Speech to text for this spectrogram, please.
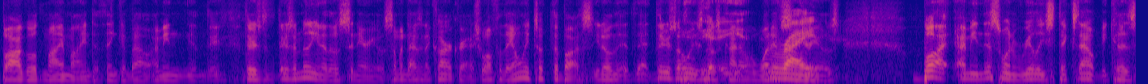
boggled my mind to think about. I mean, there's there's a million of those scenarios. Someone dies in a car crash. Well, if they only took the bus, you know, that, there's always those kind of what if right. scenarios. But I mean, this one really sticks out because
